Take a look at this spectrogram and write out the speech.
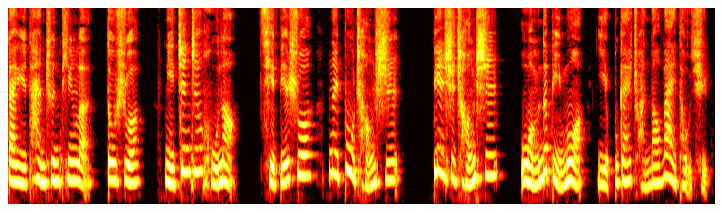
黛玉、探春听了都说：“你真真胡闹！且别说那不成诗，便是成诗，我们的笔墨也不该传到外头去。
